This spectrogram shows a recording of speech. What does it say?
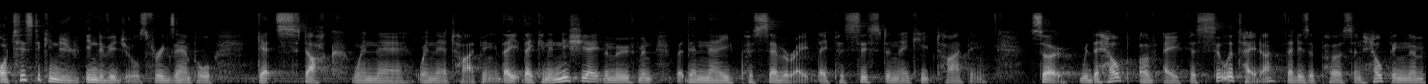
autistic indi individuals, for example, get stuck when they're, when they're typing. They, they can initiate the movement, but then they perseverate, they persist and they keep typing. So with the help of a facilitator, that is a person helping them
